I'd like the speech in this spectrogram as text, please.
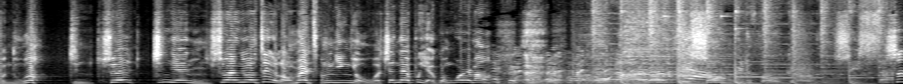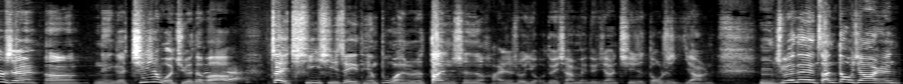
滚犊子！今虽然今天你虽然说这个老妹儿曾经有过，现在不也光棍吗 是不是啊？那个，其实我觉得吧，在七夕这一天，不管说是单身还是说有对象没对象，其实都是一样的。你觉得咱豆家人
